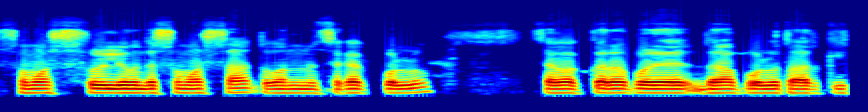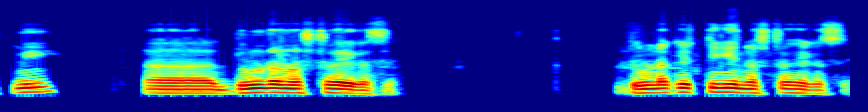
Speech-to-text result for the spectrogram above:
সমস্যা শরীরের মধ্যে সমস্যা, তখন চেক আপ করল। চেক আপ করার পরে ধরা পড়ল তার কিডনি, আহ দুটোটা নষ্ট হয়ে গেছে। দুটোটা কিডনি নষ্ট হয়ে গেছে।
